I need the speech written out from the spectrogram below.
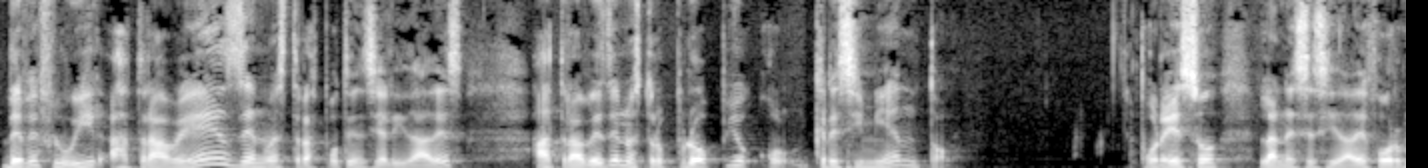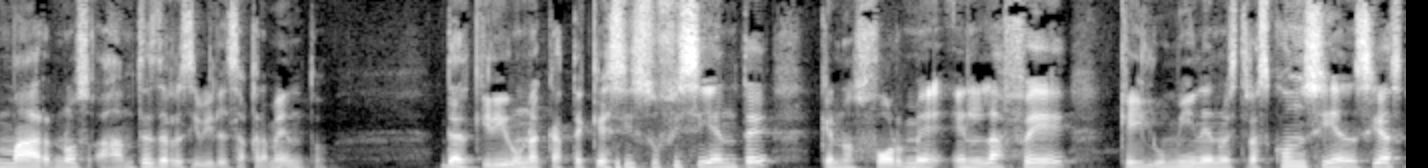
debe fluir a través de nuestras potencialidades, a través de nuestro propio crecimiento. Por eso la necesidad de formarnos antes de recibir el sacramento de adquirir una catequesis suficiente que nos forme en la fe, que ilumine nuestras conciencias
